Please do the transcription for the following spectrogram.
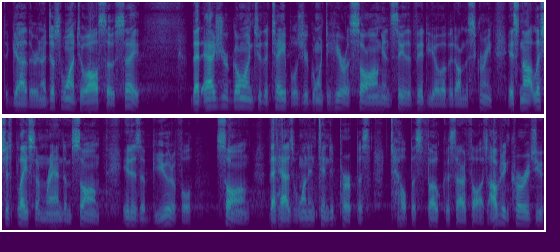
together. And I just want to also say, that as you're going to the tables, you're going to hear a song and see the video of it on the screen. It's not, let's just play some random song. It is a beautiful song that has one intended purpose to help us focus our thoughts. I would encourage you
